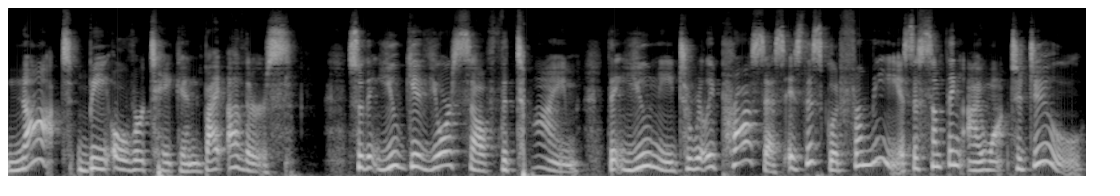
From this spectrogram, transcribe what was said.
not be overtaken by others so that you give yourself the time that you need to really process is this good for me? Is this something I want to do?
